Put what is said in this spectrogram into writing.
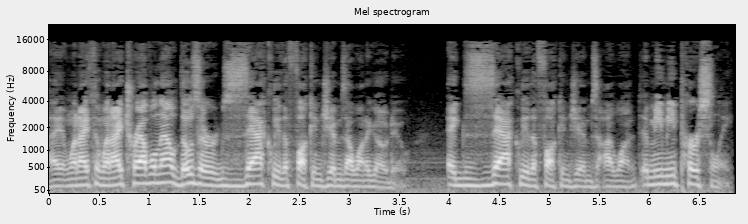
I, when I th- when I travel now, those are exactly the fucking gyms I want to go to. Exactly the fucking gyms I want. I mean, me personally,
